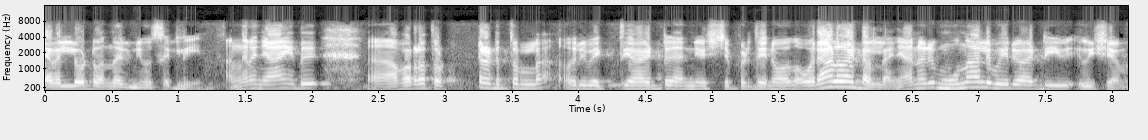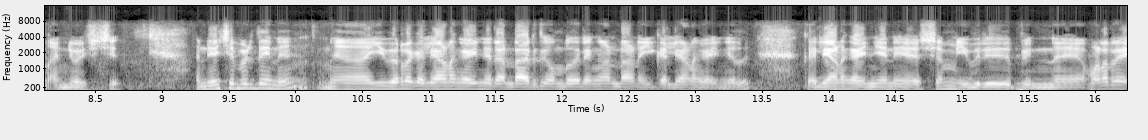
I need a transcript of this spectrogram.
ലെവലിലോട്ട് വന്ന ഒരു ന്യൂസ് അല്ലേ? അങ്ങനെ ഞാൻ ഇത് അവരുടെ തൊട്ടടുത്തുള്ള ഒരു വ്യക്തിയായിട്ട് അന്വേഷിച്ചപ്പോഴത്തേനും ഒരാളുമായിട്ടല്ല ഞാനൊരു മൂന്നാൽ പേരുമായിട്ട് ഈ വിഷയം അന്വേഷിച്ച്. അന്വേഷിച്ചപ്പോഴത്തേന് ഇവരുടെ കല്യാണം കഴിഞ്ഞ രണ്ടായിരത്തി ഒമ്പതിലെങ്ങാണ്ടാണ് ഈ കല്യാണം കഴിഞ്ഞത്. കല്യാണം കഴിഞ്ഞതിന് ശേഷം ഇവർ പിന്നെ വളരെ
